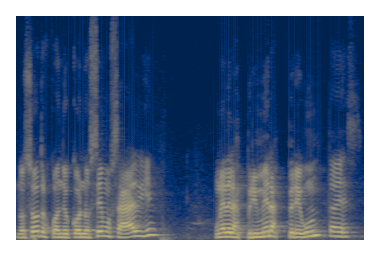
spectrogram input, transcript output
nosotros cuando conocemos a alguien, una de las primeras preguntas es,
